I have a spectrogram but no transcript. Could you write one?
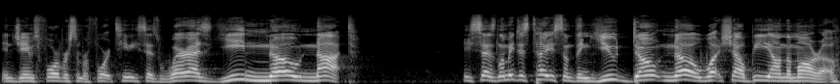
in James 4, verse number 14. He says, Whereas ye know not, he says, Let me just tell you something. You don't know what shall be on the morrow.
